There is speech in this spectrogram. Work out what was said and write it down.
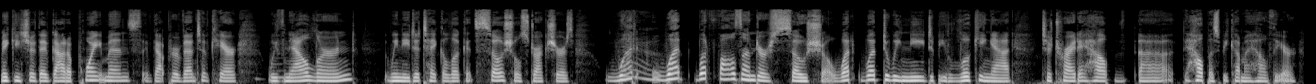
making sure they've got appointments, they've got preventive care, we've now learned we need to take a look at social structures. What yeah. what what falls under social? What what do we need to be looking at to try to help uh, help us become a healthier uh,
